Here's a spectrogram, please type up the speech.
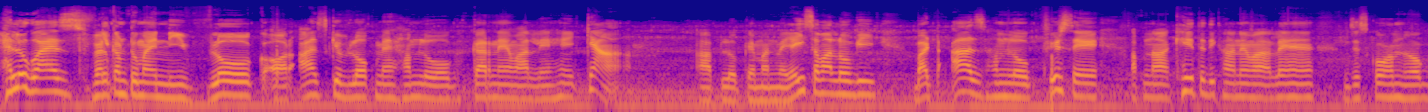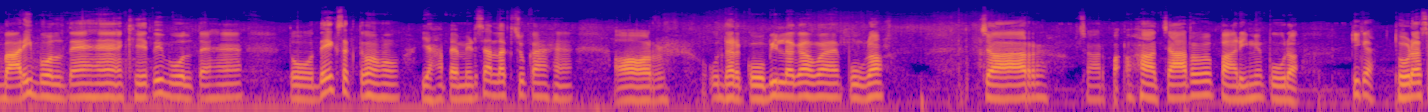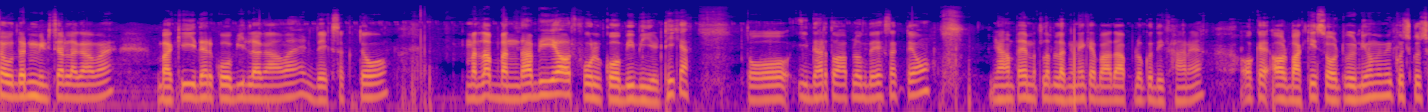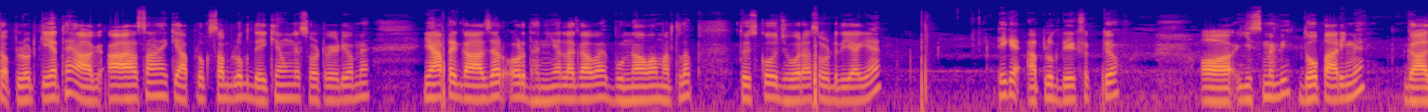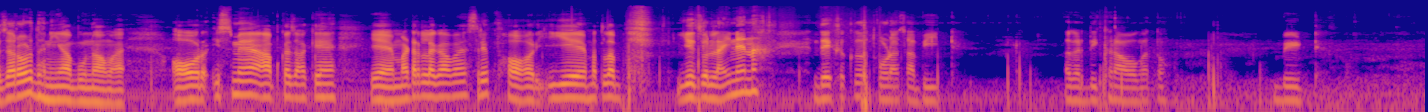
Hello guys welcome to my new vlog और आज के व्लॉग में हम लोग करने वाले हैं क्या? आप लोग के मन में यही सवाल होगी बट आज हम लोग फिर से अपना खेत दिखाने वाले हैं, जिसको हम लोग बारी बोलते हैं, खेत भी बोलते हैं। तो देख सकते हो, यहाँ पे मिर्चा लग चुका है और उधर गोभी लगा हुआ है पूरा। चार चार पा हाँ चार पारी में पूरा। ठीक है? थोड़ा सा उधर मिर्चा लगा हुआ है, बाकी इधर गोभी लगा हुआ है, देख सकते हो। मतलब बंधा भी है और फूल गोभी भी है, ठीक है? तो इधर तो आप लोग देख सकते हो, यहाँ पे मतलब लगने के बाद आप लोग को दिखा रहे हैं। ओके, और बाकी शॉर्ट वीडियो में भी कुछ कुछ अपलोड किए थे। आशा है कि आप लोग सब लोग देखे होंगे शॉर्ट वीडियो में। यहाँ पे गाजर और धनिया लगा हुआ है बुना हुआ मतलब तो इसको झोरा सोट दिया गया है। ठीक है, आप लोग देख सकते हो। और इसमें भी दो पारी में गाजर और धनिया बुना हुआ है। और इसमें आपका जाके ये मटर लगा हुआ है सिर्फ़, और ये मतलब ये जो लाइन है ना, देख सकते हो थोड़ा सा बीट अगर दिख रहा होगा तो बीट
